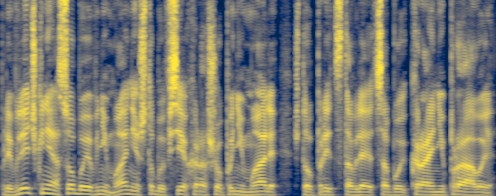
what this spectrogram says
привлечь к ней особое внимание, чтобы все хорошо понимали, что представляют собой крайне правые.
